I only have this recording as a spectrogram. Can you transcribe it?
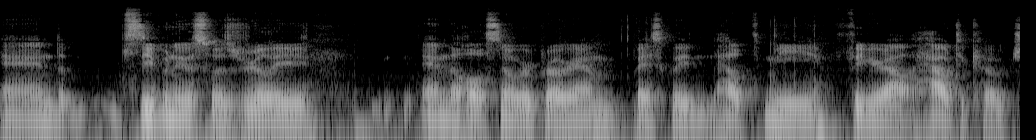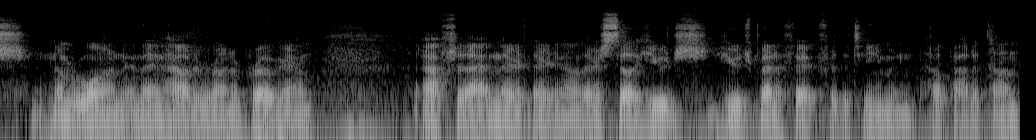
and Steve Bounous was really, and the whole snowbird program basically helped me figure out how to coach, number one, and then how to run a program after that. And they're, they're you know, there's still a huge, huge benefit for the team and help out a ton.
